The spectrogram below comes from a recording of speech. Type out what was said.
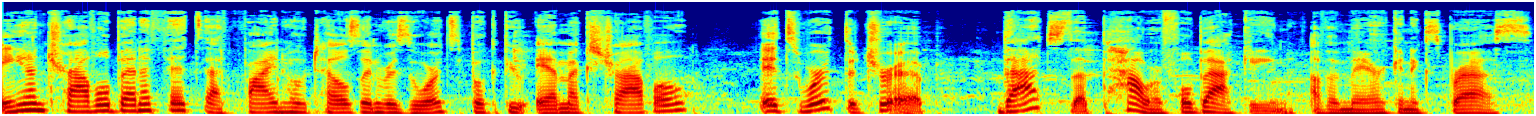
and travel benefits at fine hotels and resorts booked through Amex Travel, it's worth the trip. That's the powerful backing of American Express.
